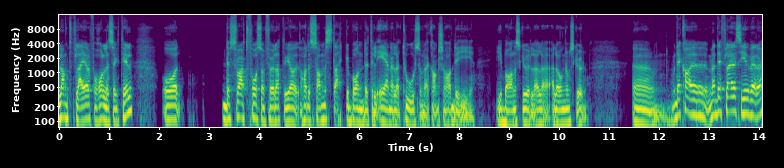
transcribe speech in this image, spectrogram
langt flere å forholde seg til. Og det er svært få som føler at de har det samme sterke båndet til én eller to som de kanskje hadde i, i barneskolen eller, eller ungdomsskolen. Uh, men, det kan, men, det er flere sider ved det.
